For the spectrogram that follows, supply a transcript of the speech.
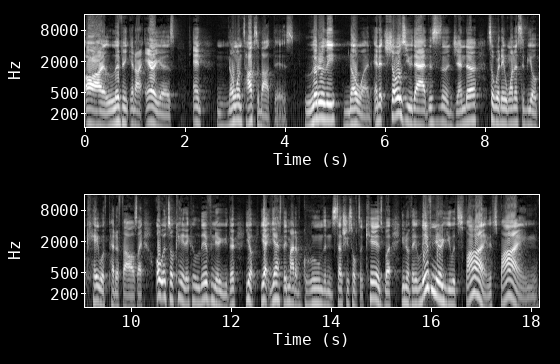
are living in our areas and no one talks about this literally no one. And it shows you that this is an agenda so where they want us to be okay with pedophiles. Like oh it's okay they can live near you. They're yo yeah yes they might have groomed and sexually assaulted kids but you know if they live near you it's fine. It's fine.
